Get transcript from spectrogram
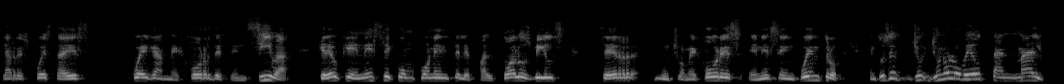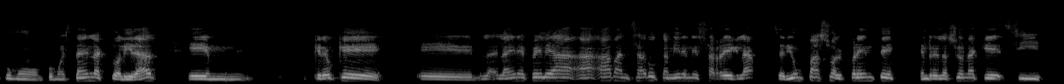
la respuesta es juega mejor defensiva. Creo que en ese componente le faltó a los Bills ser mucho mejores en ese encuentro. Entonces, yo, yo no lo veo tan mal como, como está en la actualidad. Em, creo que eh, la, NFL ha, ha, avanzado también en esa regla, se dio un paso al frente en relación a que si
